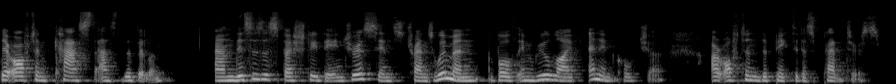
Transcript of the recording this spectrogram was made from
they're often cast as the villain. And this is especially dangerous since trans women, both in real life and in culture, are often depicted as predators.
